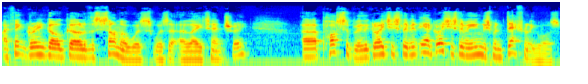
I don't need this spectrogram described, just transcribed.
I think Green Gold Girl of the Summer was was a, a late entry. Uh, possibly the greatest living, yeah, greatest living Englishman definitely was,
